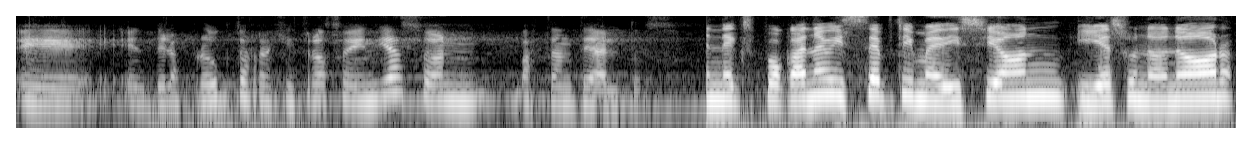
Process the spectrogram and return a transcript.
eh, de los productos registrados hoy en día son bastante altos. En Expo Cannabis séptima edición, y es un honor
